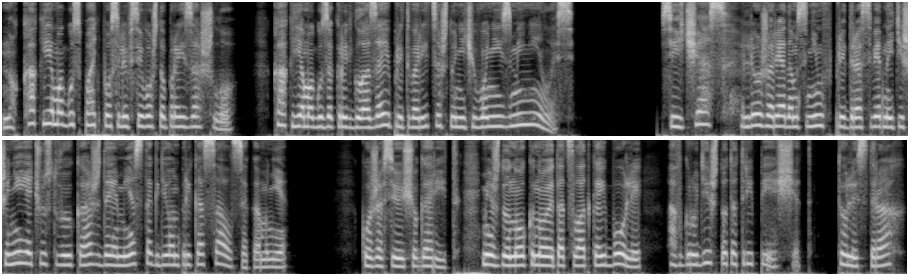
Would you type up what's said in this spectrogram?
Но как я могу спать после всего, что произошло? Как я могу закрыть глаза и притвориться, что ничего не изменилось? Сейчас, лежа рядом с ним в предрассветной тишине, я чувствую каждое место, где он прикасался ко мне. Кожа все еще горит, между ног ноет от сладкой боли, а в груди что-то трепещет. То ли страх,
